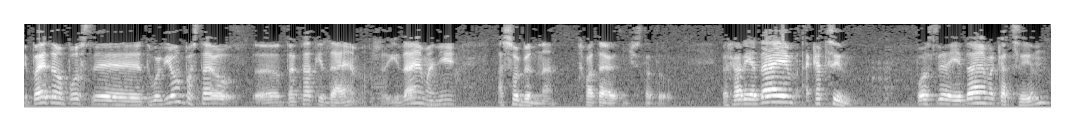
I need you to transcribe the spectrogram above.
И поэтому после твульем поставил э, трактат едаем. Едаем они особенно хватают нечистоту. Ахар едаем акацин. После едаем акацин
